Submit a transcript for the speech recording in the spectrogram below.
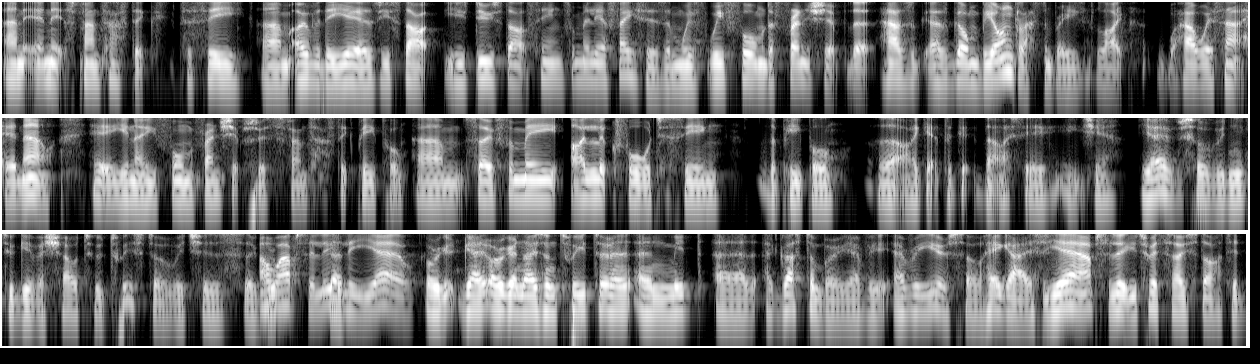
And and it's fantastic to see um, over the years you start you do start seeing familiar faces. And we've we've formed a friendship that has has gone beyond glastonbury like how we're sat here now. Here, you know you form friendships with fantastic people. Um, so for me i look forward to seeing the people that i get to get, that i see each year Yeah, so we need to give a shout to Twisto, which is a oh group absolutely yeah org- get organized on Twitter and, and meet uh, at Glastonbury every every year. So hey guys, Yeah, absolutely. Twisto started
